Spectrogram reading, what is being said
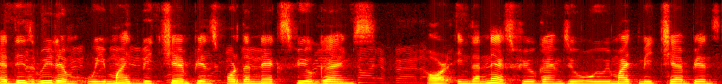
at this rhythm we might be champions for the next few games or in the next few games we might meet champions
